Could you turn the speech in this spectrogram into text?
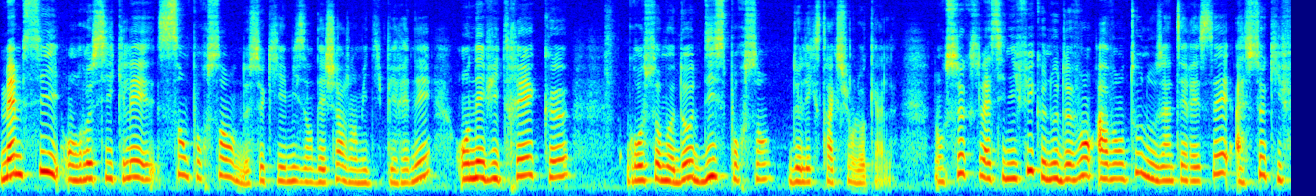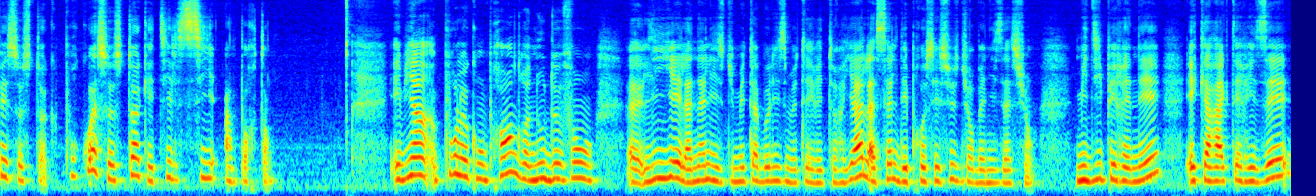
Même si on recyclait 100% de ce qui est mis en décharge en Midi-Pyrénées, on éviterait que, grosso modo, 10% de l'extraction locale. Donc cela signifie que nous devons avant tout nous intéresser à ce qui fait ce stock. Pourquoi ce stock est-il si important? Eh bien, pour le comprendre, nous devons euh, lier l'analyse du métabolisme territorial à celle des processus d'urbanisation. Midi-Pyrénées est caractérisé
